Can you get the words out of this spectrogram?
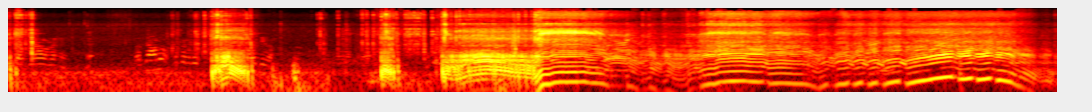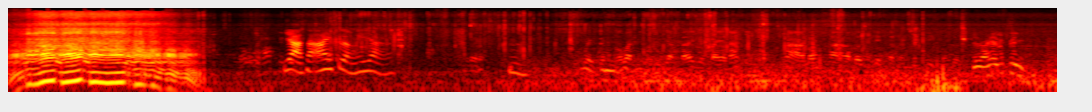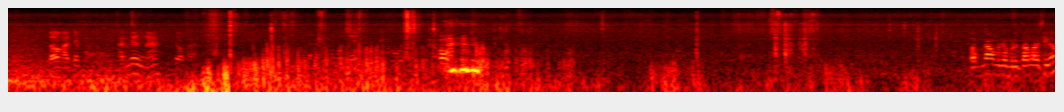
ตัดยาวนะฮะตัดยาวแล้วก็ต้องเอาเสือ อย่าสะอ้ายเครื่องนี่อย่าอืมเหมือนเป็นเพราะวันนี้อยากได้ยังไปนะผ้าลองผ้ากับเบิ้งเด็กกันจริงๆเลยเดี๋ยวให้ลูกปิงลองอาจจะอันหนึ่งนะลองอะอันนั้นพูดเล่นไม่พูดตัดยาวมันจะบริตัดลายเสือ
